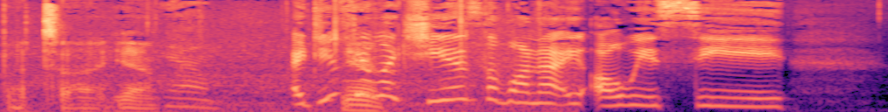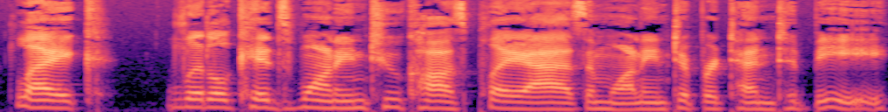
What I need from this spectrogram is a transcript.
But uh, yeah. Yeah. I do feel Yeah. like she is the one I always see like little kids wanting to cosplay as and wanting to pretend to be.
